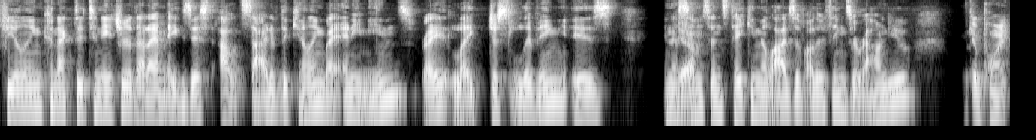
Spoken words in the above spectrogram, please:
feeling connected to nature that i am exist outside of the killing by any means right like just living is in a Yeah. some sense taking the lives of other things around you good point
